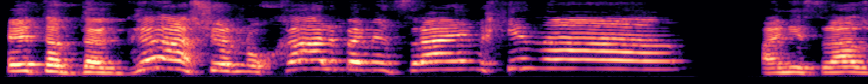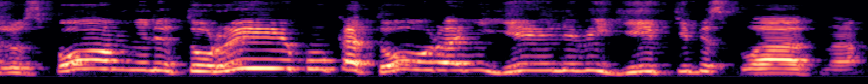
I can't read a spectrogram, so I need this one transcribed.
это Дагашер Нухальба Мицраим Хина. Они сразу же вспомнили ту рыбу, которую они ели в Египте бесплатно.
